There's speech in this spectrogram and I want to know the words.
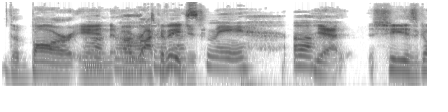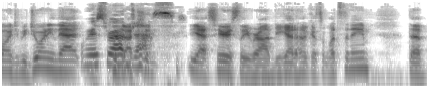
the bar in oh, uh, Rock don't of Ages? ask me. Ugh. Yeah, she is going to be joining that. Where's Rob production. Johnson? Yeah, seriously, Rob, you got to hook us. What's the name? The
